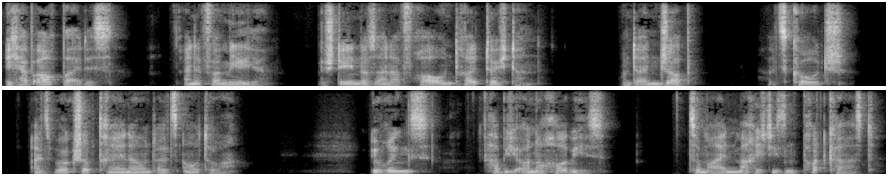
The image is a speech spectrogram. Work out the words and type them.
Ich habe auch beides. Eine Familie, bestehend aus einer Frau und drei Töchtern. Und einen Job. Als Coach, als Workshop-Trainer und als Autor. Übrigens habe ich auch noch Hobbys. Zum einen mache ich diesen Podcast,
